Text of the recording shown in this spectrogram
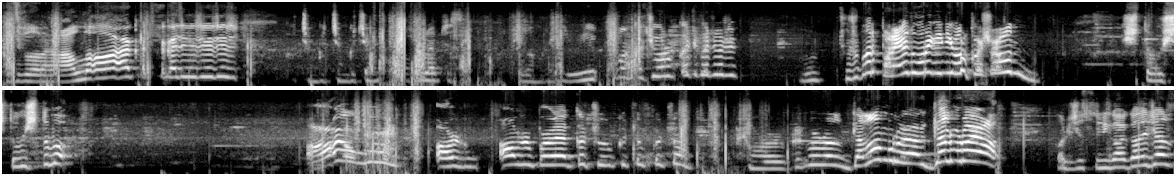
Hızlı olamaz. Allah! Kaç kaç kaç kaç kaç. Kaçın kaçın kaçın. Allah yapacağız. Ulan buraya Ulan kaçıyorum kaç kaç kaç. Çocuklar paraya doğru gidiyor koşun. İşte bu işte bu işte bu. Al, buraya kaçıyorum kaçıyorum kaçıyorum. Gel lan buraya gel buraya. Alacağız seni gargalayacağız.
